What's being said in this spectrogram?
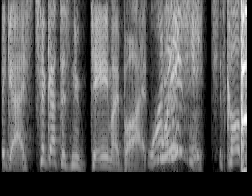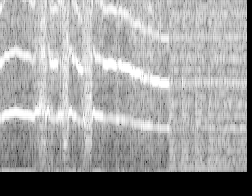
Hey guys, check out this new game I bought. what, what is it? It's called...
